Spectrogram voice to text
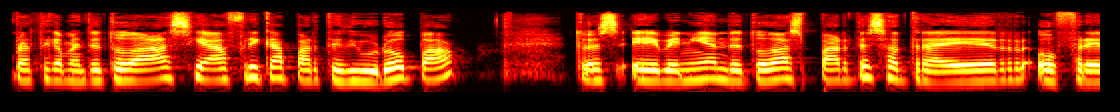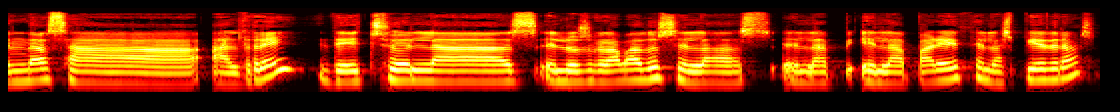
prácticamente toda Asia, África, parte de Europa. Entonces eh, venían de todas partes a traer ofrendas al rey. De hecho, en, los grabados, en la pared, en las piedras,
